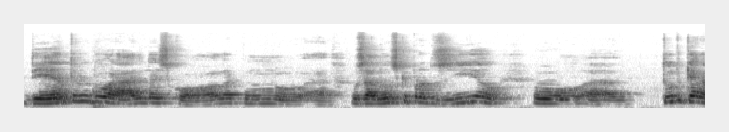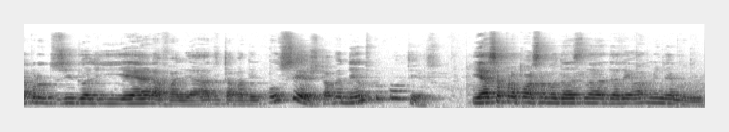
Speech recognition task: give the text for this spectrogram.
dentro do horário da escola, com uh, os alunos que produziam, o, uh, tudo que era produzido ali era avaliado, estava dentro, ou seja, estava dentro do contexto. E essa proposta da mudança da, da lei, eu me lembro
